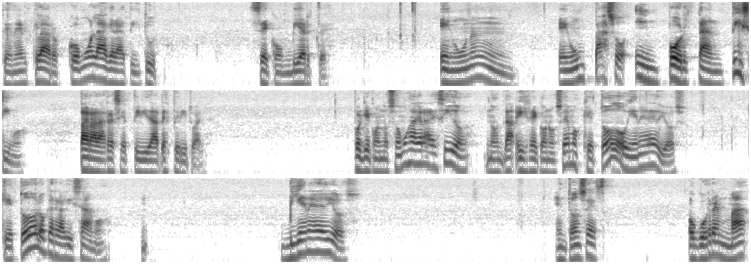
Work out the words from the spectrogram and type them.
tener claro cómo la gratitud se convierte en un, en un paso importantísimo para la receptividad espiritual. Porque cuando somos agradecidos nos da, y reconocemos que todo viene de Dios, que todo lo que realizamos viene de Dios, entonces ocurren más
